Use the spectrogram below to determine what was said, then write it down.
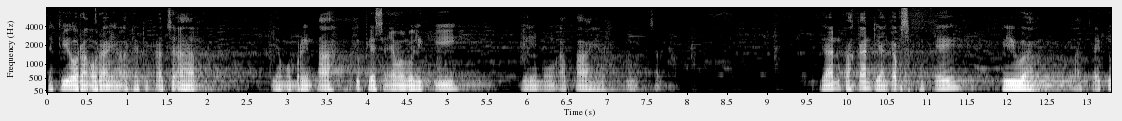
Jadi orang-orang yang ada di kerajaan yang memerintah itu biasanya memiliki ilmu apa ya itu dan bahkan dianggap sebagai dewa. Raja itu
